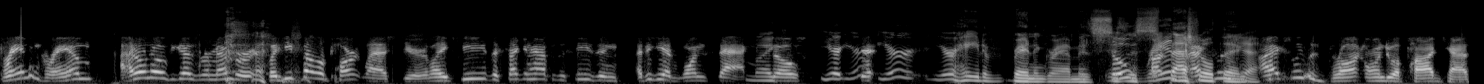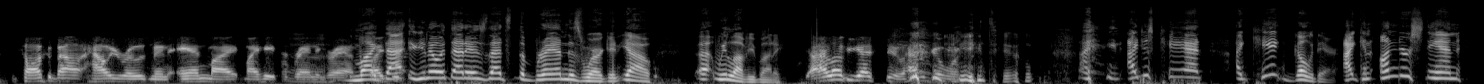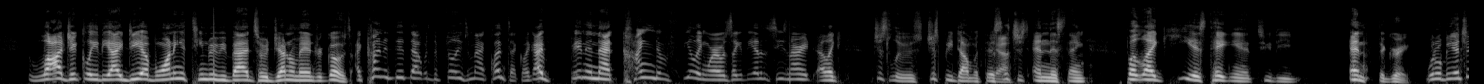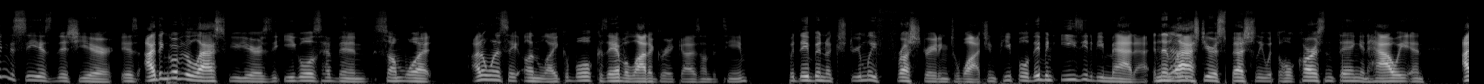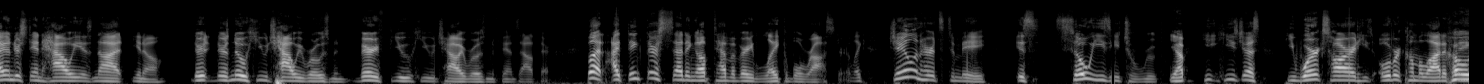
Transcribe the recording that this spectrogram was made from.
Brandon Graham. I don't know if you guys remember, but he fell apart last year. Like he, the second half of the season, I think he had one sack. Mike, so Your your your your hate of Brandon Graham is, so is a special actually, thing. Yeah. I actually was brought onto a podcast to talk about Howie Roseman and my my hate for Brandon Graham. So I Mike, that you know what that is? That's the brand is working. Yo, uh, we love you, buddy. I love you guys too. Have a good one. you too. I mean, I just can't. I can't go there. I can understand logically the idea of wanting a team to be bad so a general manager goes. I kind of did that with the Phillies and Matt Klentak. Like I've been in that kind of feeling where I was like at the end of the season, all right, I like just lose, just be done with this. Yeah. Let's just end this thing. But like he is taking it to the nth degree. What'll be interesting to see is this year is I think over the last few years the Eagles have been somewhat I don't want to say unlikable because they have a lot of great guys on the team, but they've been extremely frustrating to watch. And people, they've been easy to be mad at. And then Yeah. last year, especially with the whole Carson thing and Howie, and I understand Howie is not, you know, there, there's no huge Howie Roseman, very few huge Howie Roseman fans out there. But I think they're setting up to have a very likable roster. Like Jalen Hurts to me is so easy to root for. Yep. He, he's just, he works hard. He's overcome a lot of things.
